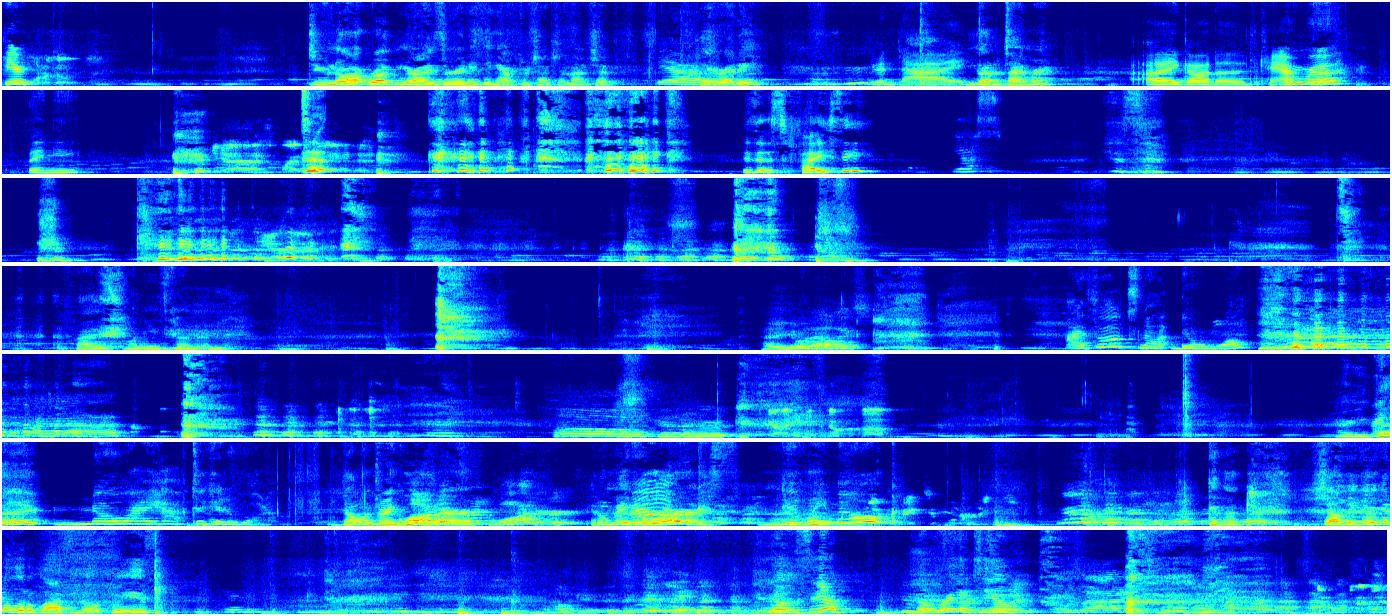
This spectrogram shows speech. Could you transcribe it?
Here. Do not rub your eyes or anything after touching that chip. Yeah. Okay, ready? I'm gonna die. You got a timer? I got a camera thingy. Yes, why did I hate it? Is it spicy? 527. How you doing, Alex? My throat's not doing well. oh, it's gonna hurt. Are you good? No, I have to get a water. Don't drink water. Don't drink water. It'll make milk. it worse. Give me milk. Shelby, go get a little glass of milk, please. Okay. No, Sam, down. They'll bring it to you. Touch your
